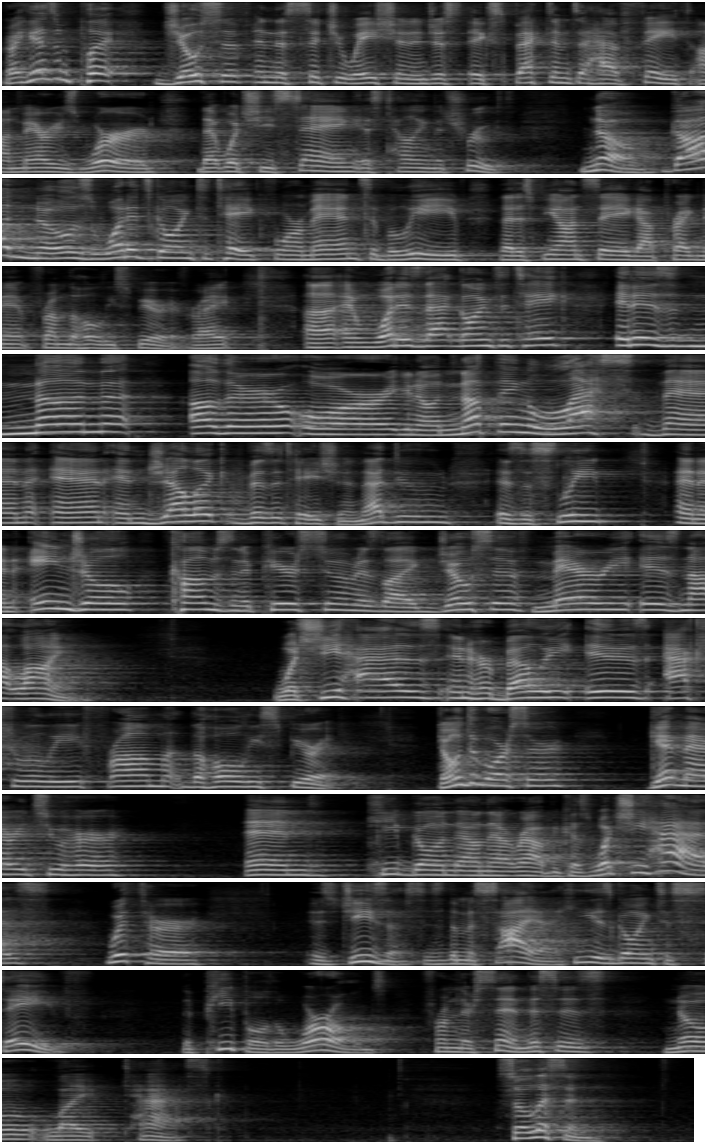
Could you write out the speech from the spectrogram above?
right? He doesn't put Joseph in this situation and just expect him to have faith on Mary's word that what she's saying is telling the truth. No, God knows what it's going to take for a man to believe that his fiancee got pregnant from the Holy Spirit, right? Uh, and what is that going to take? It is none other or, you know, nothing less than an angelic visitation. That dude is asleep and an angel comes and appears to him and is like, Joseph, Mary is not lying. What she has in her belly is actually from the Holy Spirit. Don't divorce her, get married to her, and keep going down that route because what she has with her is Jesus, is the Messiah. He is going to save the people, the world from their sin. This is no light task. So listen,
